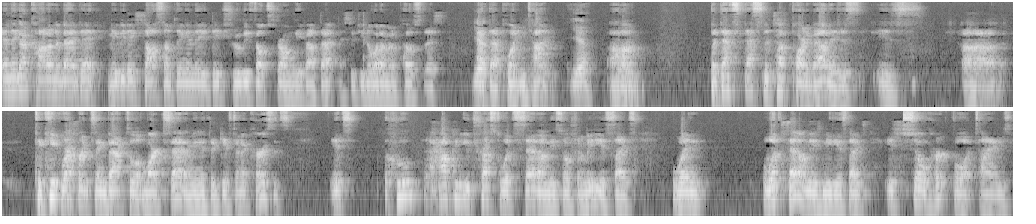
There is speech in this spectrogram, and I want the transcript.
and they got caught on a bad day. Maybe they saw something and they, they truly felt strongly about that. And I said, you know what, I'm going to post this Yeah. at that point in time. Yeah, Um, but that's that's the tough part about it is is uh, to keep referencing back to what Mark said. I mean, it's a gift and a curse. It's it's who how can you trust what's said on these social media sites when what's said on these media sites is so hurtful at times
